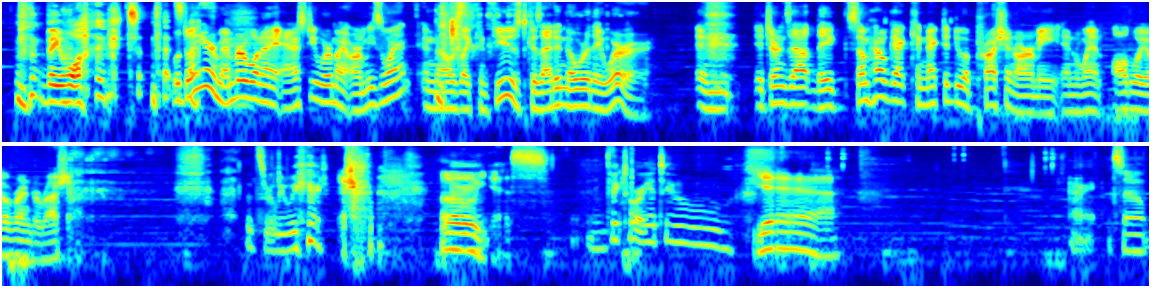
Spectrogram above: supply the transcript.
they walked. That's Well, don't not- you remember when I asked you where my armies went? And I was like confused because I didn't know where they were. And it turns out they somehow got connected to a Prussian army and went all the way over into Russia. That's really weird. oh, Um, yes. Victoria 2. Yeah. All right, so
